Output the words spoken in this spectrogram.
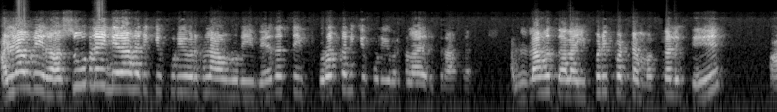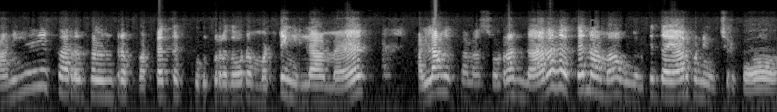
அல்லாவுடைய ரசூலை நிராகரிக்கக்கூடியவர்களா அவனுடைய வேதத்தை புறக்கணிக்கக்கூடியவர்களா இருக்கிறாங்க. அல்லாஹாலா இப்படிப்பட்ட மக்களுக்கு அநியாயக்காரர்கள்ன்ற பட்டத்தை கொடுக்கறதோட மட்டும் இல்லாம அல்லாஹாலா சொல்ற நரகத்தை நாம அவங்களுக்கு தயார் பண்ணி வச்சிருக்கோம்.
